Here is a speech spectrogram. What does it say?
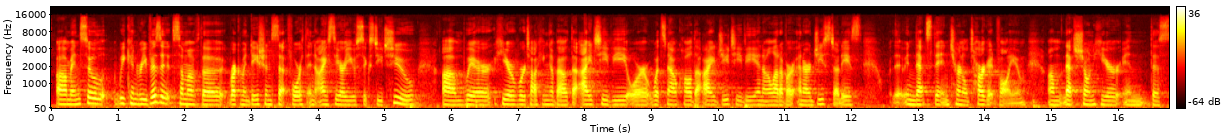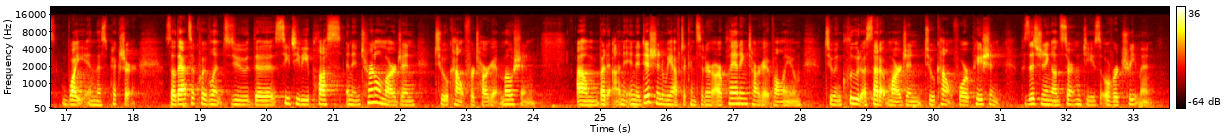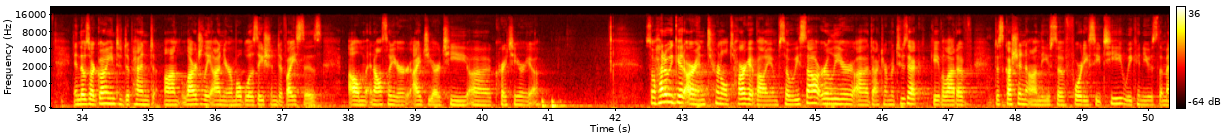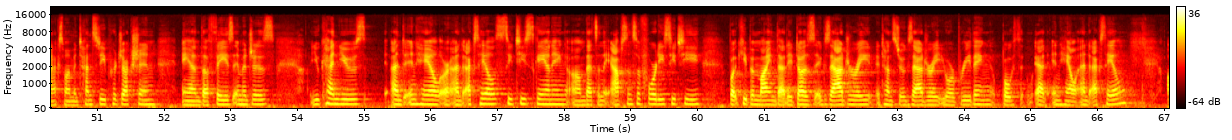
Um, and so we can revisit some of the recommendations set forth in ICRU 62 um, where here we're talking about the ITV or what's now called the IGTV in a lot of our NRG studies, and that's the internal target volume. Um, that's shown here in this white in this picture. So that's equivalent to the CTV plus an internal margin to account for target motion. Um, but in addition, we have to consider our planning target volume to include a setup margin to account for patient positioning uncertainties over treatment. And those are going to depend on largely on your mobilization devices um, and also your IGRT uh, criteria. So how do we get our internal target volume? So we saw earlier, uh, Dr. Matuszak gave a lot of discussion on the use of 4DCT. We can use the maximum intensity projection and the phase images. You can use end inhale or end exhale CT scanning. Um, that's in the absence of 4D CT, but keep in mind that it does exaggerate, it tends to exaggerate your breathing both at inhale and exhale.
